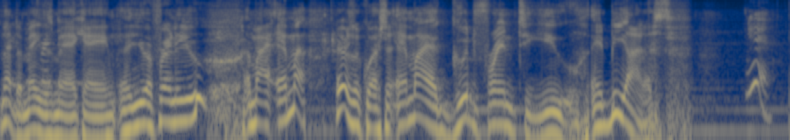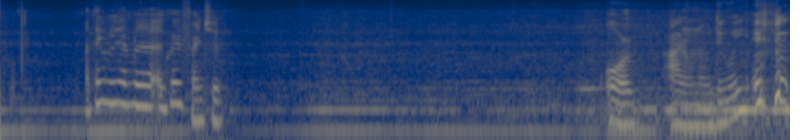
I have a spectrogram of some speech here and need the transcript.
Not the maintenance man came. Are you a friend to you? Am I? Am I? Here's a question. Am I a good friend to you? And be honest. Yeah. I think we have a, a great friendship. Or I don't know, do we?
